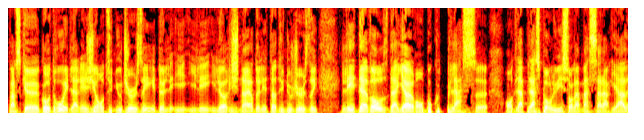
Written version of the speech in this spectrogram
parce que Gaudreau est de la région du New Jersey et de, il, est, il est originaire de l'État du New Jersey. Les Devils, d'ailleurs, ont beaucoup de place, euh, ont de la place pour lui sur la masse salariale.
